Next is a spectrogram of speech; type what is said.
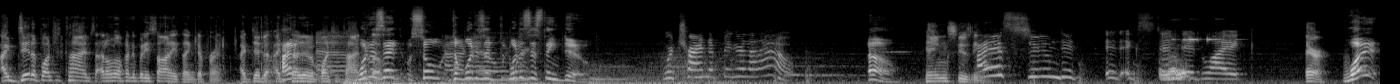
I did a bunch of times. I don't know if anybody saw anything different. I did. I, I- did it a bunch of Uh, times. What is though. that? So, I the, what is it? we What does this thing do? We're trying to figure that out. Oh, King Susie. I assumed it it extended like There. what?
